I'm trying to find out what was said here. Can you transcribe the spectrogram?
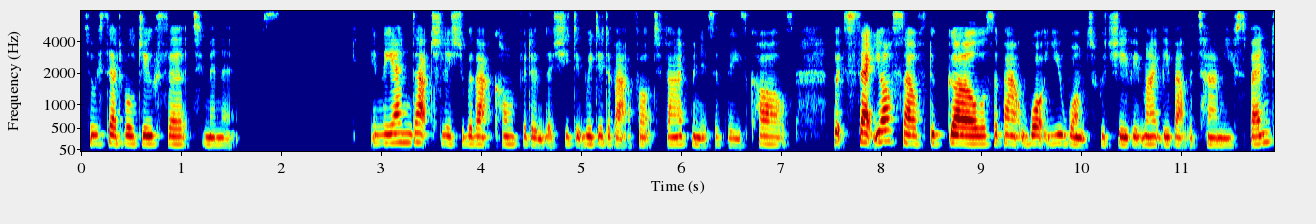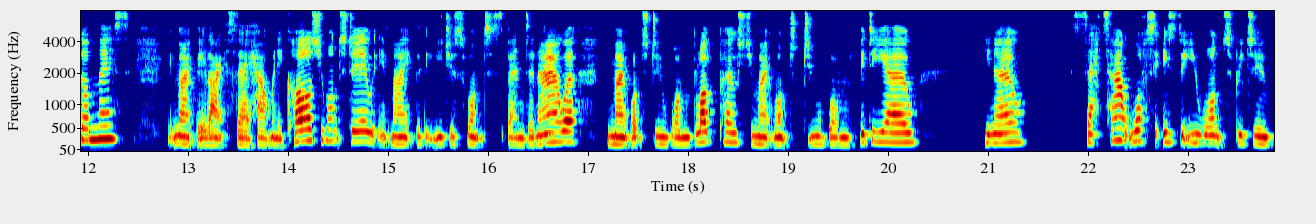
So we said, we'll do 30 minutes in the end, actually, she was that confident that she did. We did about forty-five minutes of these calls. But set yourself the goals about what you want to achieve. It might be about the time you spend on this. It might be like say how many calls you want to do. It might be that you just want to spend an hour. You might want to do one blog post. You might want to do one video. You know, set out what it is that you want to be do.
